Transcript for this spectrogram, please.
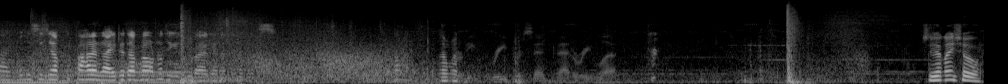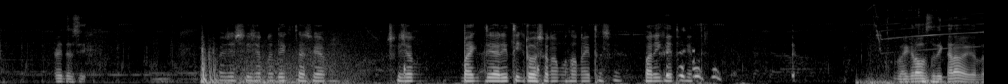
আমি বলেছি যে আপনি পাহাড়ে রাইটে তারপর অন্যদিকে ঘুরে গেলেন নামেন 33% battery left. সিজন আইসো। পাইতাছি ওই যে সিজনে দেখতেছি আমি সিজন বাইক দিয়ে ঋতিক রোশনের মতো নাইতেছে বাড়ি খাইতে খাইতে। বাইকের অবস্থা খারাপ হয়ে গেল?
